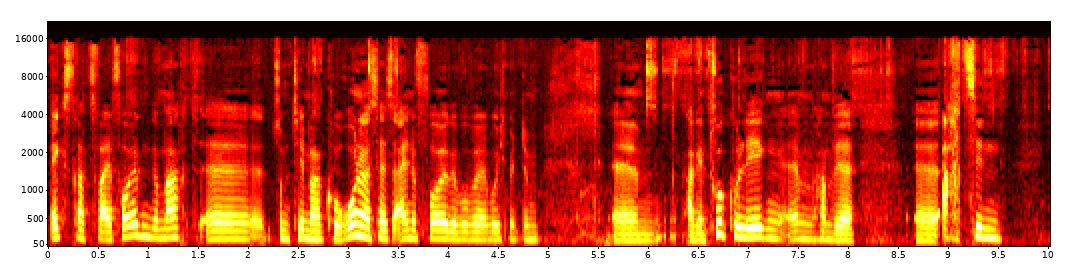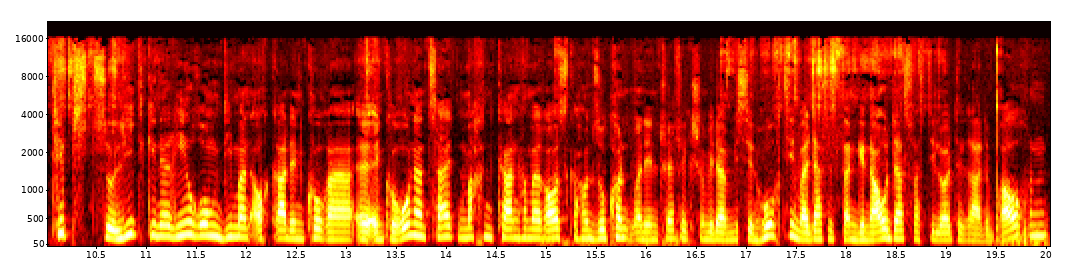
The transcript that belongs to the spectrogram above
extra zwei Folgen gemacht äh, zum Thema Corona. Das heißt, eine Folge, wo, wir, wo ich mit einem ähm, Agenturkollegen ähm, haben wir äh, 18 Tipps zur Lead-Generierung, die man auch gerade in, äh, in Corona-Zeiten machen kann, haben wir rausgehauen. So konnten wir den Traffic schon wieder ein bisschen hochziehen, weil das ist dann genau das, was die Leute gerade brauchen.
